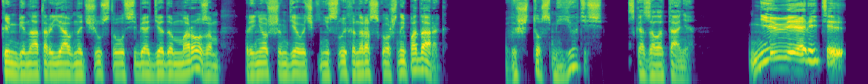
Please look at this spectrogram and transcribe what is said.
Комбинатор явно чувствовал себя Дедом Морозом, принесшим девочке неслыханно роскошный подарок. «Вы что, смеетесь?» — сказала Таня. «Не верите?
